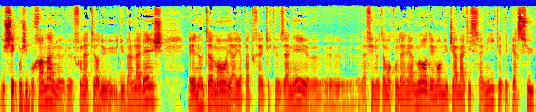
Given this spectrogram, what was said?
du Sheikh Mujibur Rahman, le, fondateur du, Bangladesh. Et notamment, il n'y a, pas très quelques années, elle a fait notamment condamner à mort des membres du Jamaat islamique qui étaient perçus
